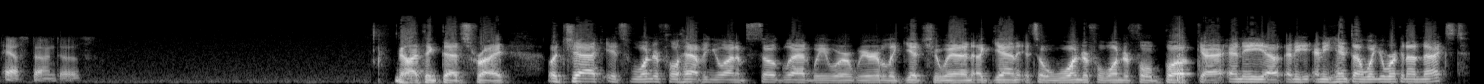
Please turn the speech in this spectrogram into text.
passed on to us. No, I think that's right. Well, Jack, it's wonderful having you on. I'm so glad we were we were able to get you in. Again, it's a wonderful, wonderful book. Uh, any uh, any any hint on what you're working on next?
